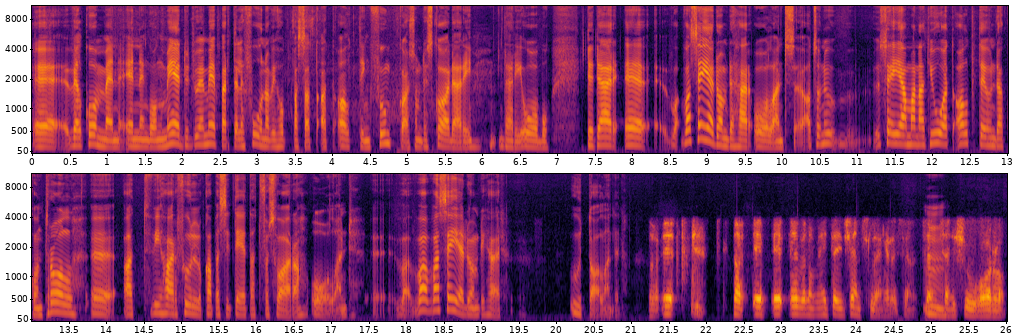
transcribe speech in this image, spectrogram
Eh, välkommen än en gång med. Du är med per telefon och vi hoppas att, att allting funkar som det ska där i, där i Åbo. Det där, eh, vad säger du om det här Ålands... Alltså nu säger man att jo, att allt är under kontroll, eh, att vi har full kapacitet att försvara Åland. Eh, vad, vad, säger du om de här uttalandena? Ja, ja, även om jag inte är i tjänst längre sen, sen, mm. sen sju år. Och,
